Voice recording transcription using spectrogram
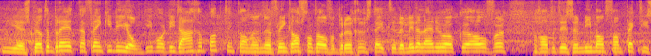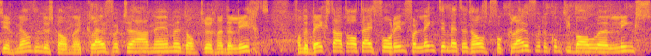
Die eh, speelt een breed naar Frenkie de Jong. Die wordt niet aangepakt en kan een eh, flinke afstand overbruggen. Steekt de middenlijn nu ook eh, over. Nog altijd is er niemand van Peck die zich meldt. En dus kan Kluivert aannemen. Dan terug naar de licht. Van de Beek staat altijd voorin. Verlengt hem met het hoofd voor Kluivert. Dan komt die bal links.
